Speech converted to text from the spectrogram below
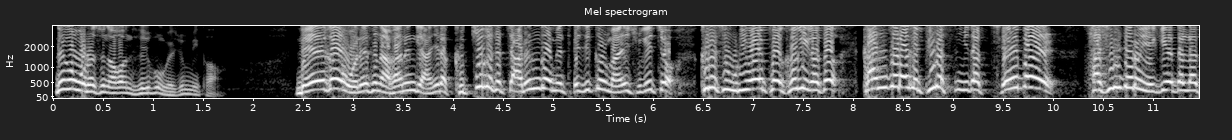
내가 원해서 나가면 퇴직금 왜 줍니까? 내가 원해서 나가는 게 아니라 그쪽에서 자른 거면 퇴직금을 많이 주겠죠. 그래서 우리 와이프가 거기 가서 간절하게 빌었습니다. 제발 사실대로 얘기해달라.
